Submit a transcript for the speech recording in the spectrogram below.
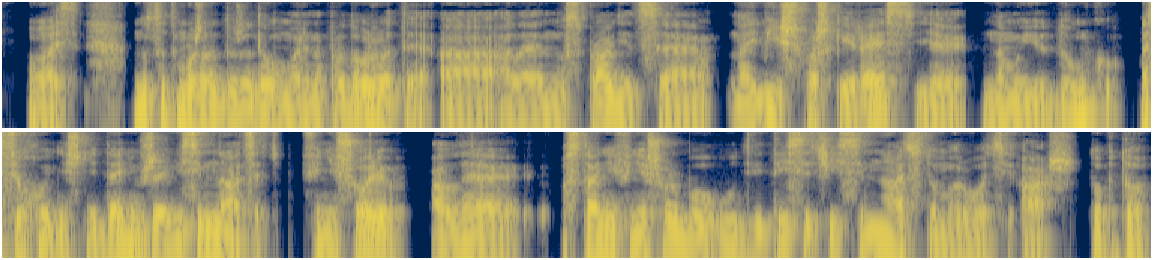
Ось. Ну тут можна дуже довго Марина продовжувати, а, але ну справді це найбільш важкий рейс, є, на мою думку. На сьогоднішній день вже 18 фінішорів, але останній фінішор був у 2017 році аж. Тобто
